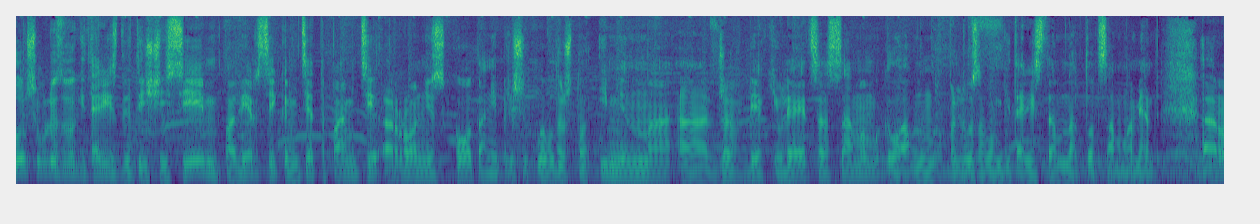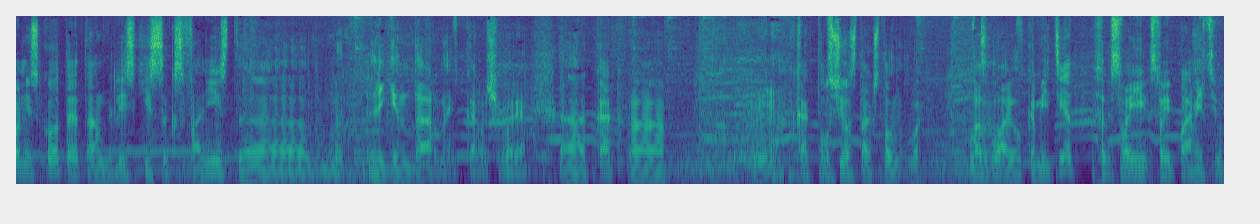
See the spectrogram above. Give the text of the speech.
Лучший блюзовый гитарист 2007 по версии Комитета памяти Ронни Скотт. Они пришли к выводу, что именно э, Джефф Бек является самым главным блюзовым гитаристом на тот самый момент. А Ронни Скотт это английский саксофонист, э, легендарный, короче говоря. Э, как, э, как получилось так, что он возглавил комитет своей, своей памятью,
